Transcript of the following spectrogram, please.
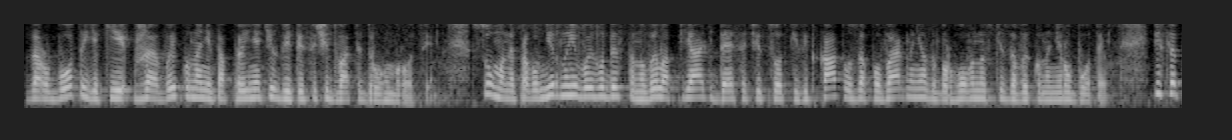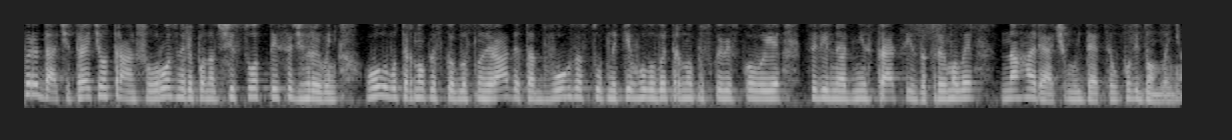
за роботи, які вже виконані та прийняті в 2022 році. Сума неправомірної вигоди становила 5-10% відкату за повернення заборгованості за виконані роботи. Після передачі третього траншу у розмірі понад 600 тисяч гривень голову Тернопільської обласної ради та двох заступників голови Тернопільської військової цивільної адміністрації затримали на гарячому. Йдеться у повідомленні.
